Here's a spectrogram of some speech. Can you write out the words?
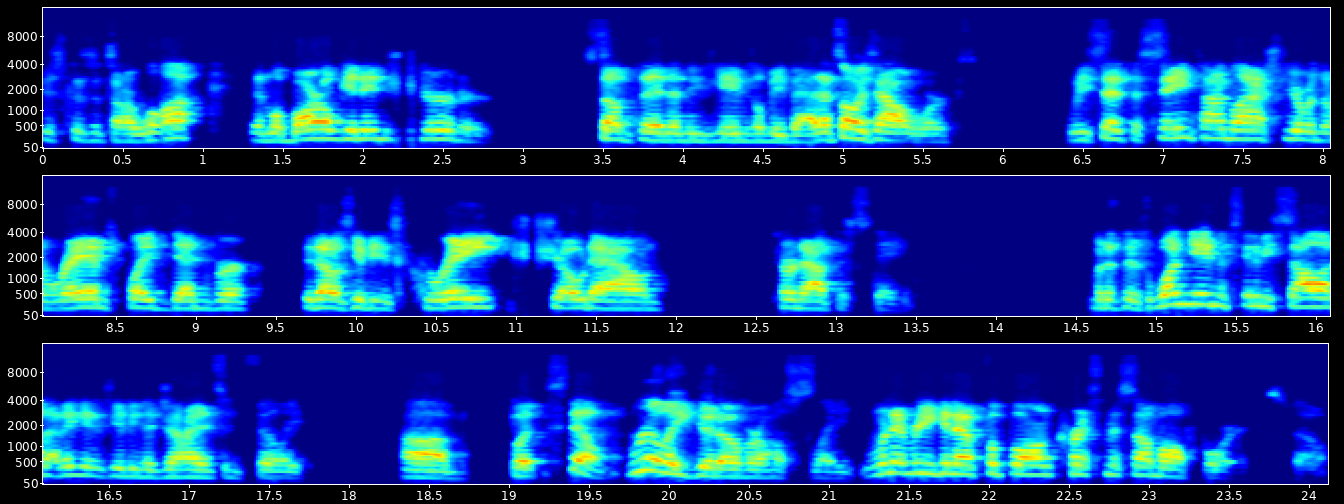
just because it's our luck and Lamar will get injured or something and these games will be bad. That's always how it works. We said at the same time last year when the Rams played Denver that that was going to be this great showdown. Turned out to stink. But if there's one game that's going to be solid, I think it's going to be the Giants and Philly. Um, but still, really good overall slate. Whenever you can have football on Christmas, I'm all for it. So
